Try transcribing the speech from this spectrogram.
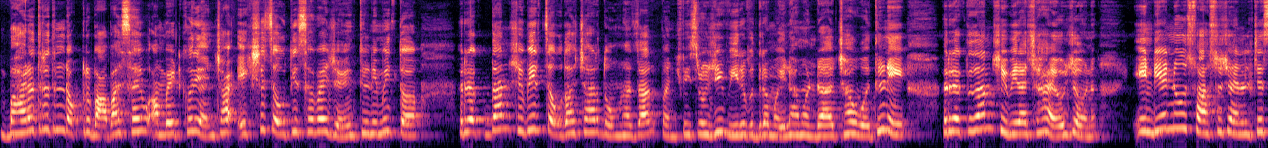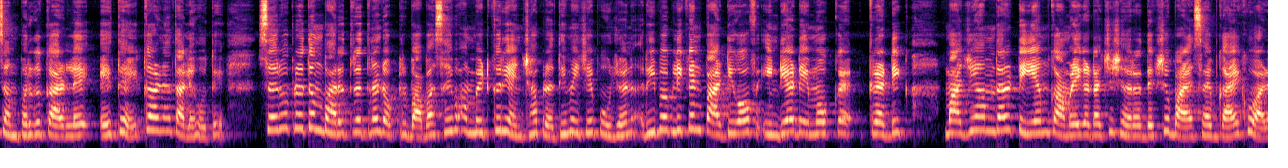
भारतरत्न डॉक्टर बाबासाहेब आंबेडकर यांच्या एकशे चौतीसाव्या जयंतीनिमित्त रक्तदान शिबिर चौदा चार दोन हजार पंचवीस रोजी वीरभद्र महिला मंडळाच्या वतीने रक्तदान शिबिराचे आयोजन इंडियन न्यूज फास्ट चॅनलचे संपर्क कार्यालय येथे करण्यात आले होते. सर्वप्रथम भारतरत्न डॉक्टर बाबासाहेब आंबेडकर यांच्या प्रतिमेचे पूजन Republican Party of India Democratic माजी आमदार टी एम कांबळे गटाचे शहराध्यक्ष बाळासाहेब गायकवाड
